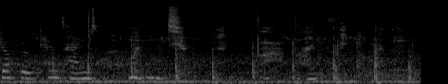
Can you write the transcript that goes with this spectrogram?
Jump rope 10 times. One, two, four, five, six. Stop!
